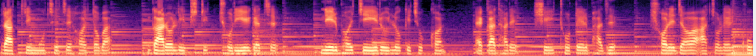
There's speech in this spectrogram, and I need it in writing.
রাত্রি মুছেছে হয়তোবা। গাঢ় লিপস্টিক ছড়িয়ে গেছে। নির্ভয় চেয়ে রইল কিছুক্ষণ। একাধারে সেই ঠোঁটের ভাজে সরে যাওয়া আঁচলের খুব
